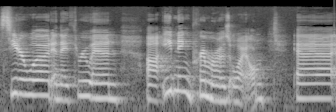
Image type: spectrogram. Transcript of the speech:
cedarwood, and they threw in uh, evening primrose oil uh,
